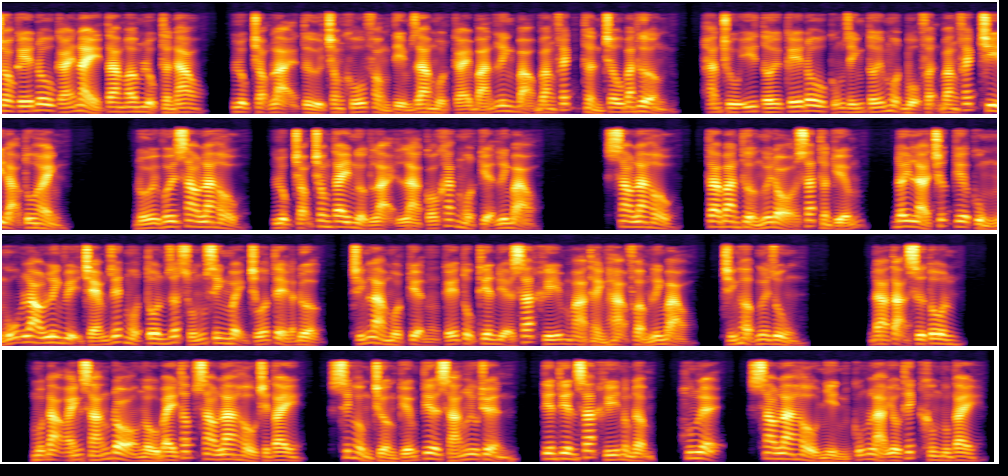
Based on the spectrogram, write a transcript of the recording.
Cho kế đô cái này tam âm lục thần đao lục trọng lại từ trong khố phòng tìm ra một cái bán linh bảo băng phách thần châu ban thưởng hắn chú ý tới kế đô cũng dính tới một bộ phận băng phách chi đạo tu hành. Đối với sao la hầu, lục trọng trong tay ngược lại là có khác một kiện linh bảo. Sao la hầu, ta ban thưởng ngươi đỏ sát thần kiếm, đây là trước kia cùng ngũ lao linh vị chém giết một tôn rất xuống sinh mệnh chúa tể đạt được, chính là một kiện kế tục thiên địa sát khí mà thành hạ phẩm linh bảo, chính hợp ngươi dùng. Đa tạ sư tôn. Một đạo ánh sáng đỏ ngầu bay thấp sao la hầu trên tay sinh hồng trường kiếm tia sáng lưu chuyển, tiên thiên sát khí nồng đậm, hung lệ, sao la hầu nhìn cũng là yêu thích không tung tay.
